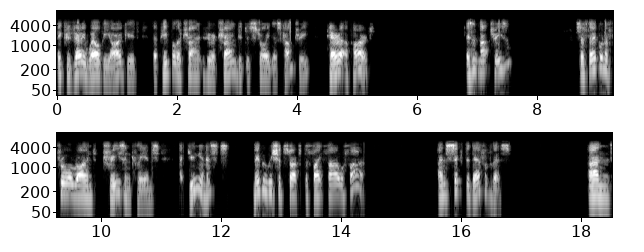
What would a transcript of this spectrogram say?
it could very well be argued that people are trying who are trying to destroy this country, tear it apart. Isn't that treason? So if they're going to throw around treason claims at unionists, maybe we should start to fight fire with fire. I'm sick to death of this. And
